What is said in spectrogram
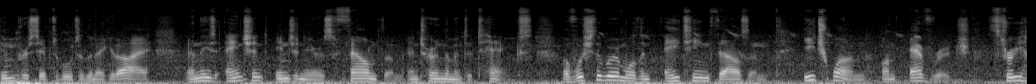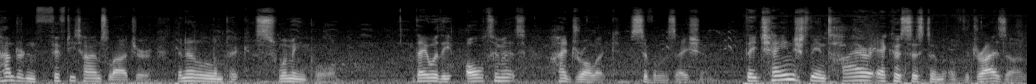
imperceptible to the naked eye, and these ancient engineers found them and turned them into tanks, of which there were more than 18,000, each one, on average, 350 times larger than an Olympic swimming pool. They were the ultimate hydraulic civilization. They changed the entire ecosystem of the dry zone.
